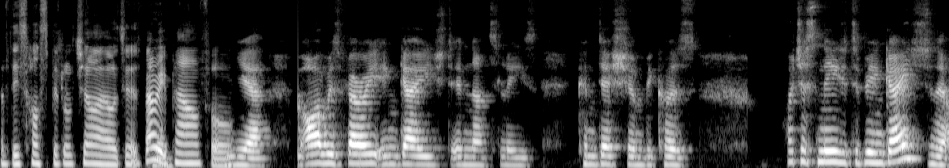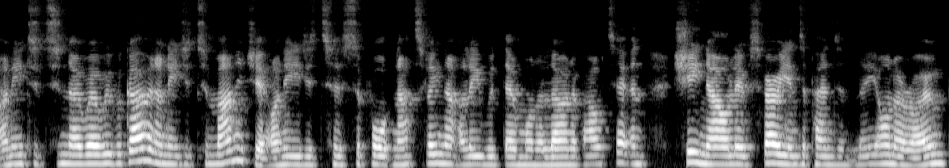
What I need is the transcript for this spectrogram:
of this hospital child it's very powerful. Yeah. I was very engaged in Natalie's condition because I just needed to be engaged in it. I needed to know where we were going. I needed to manage it. I needed to support Natalie. Natalie would then want to learn about it. And she now lives very independently on her own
